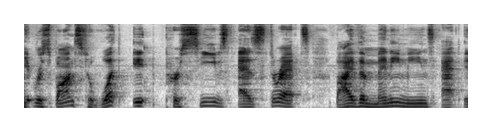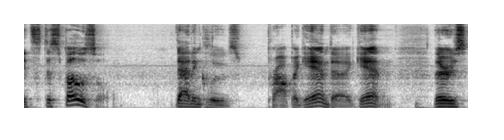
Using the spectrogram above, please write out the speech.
It responds to what it perceives as threats by the many means at its disposal. That includes propaganda, again. There's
